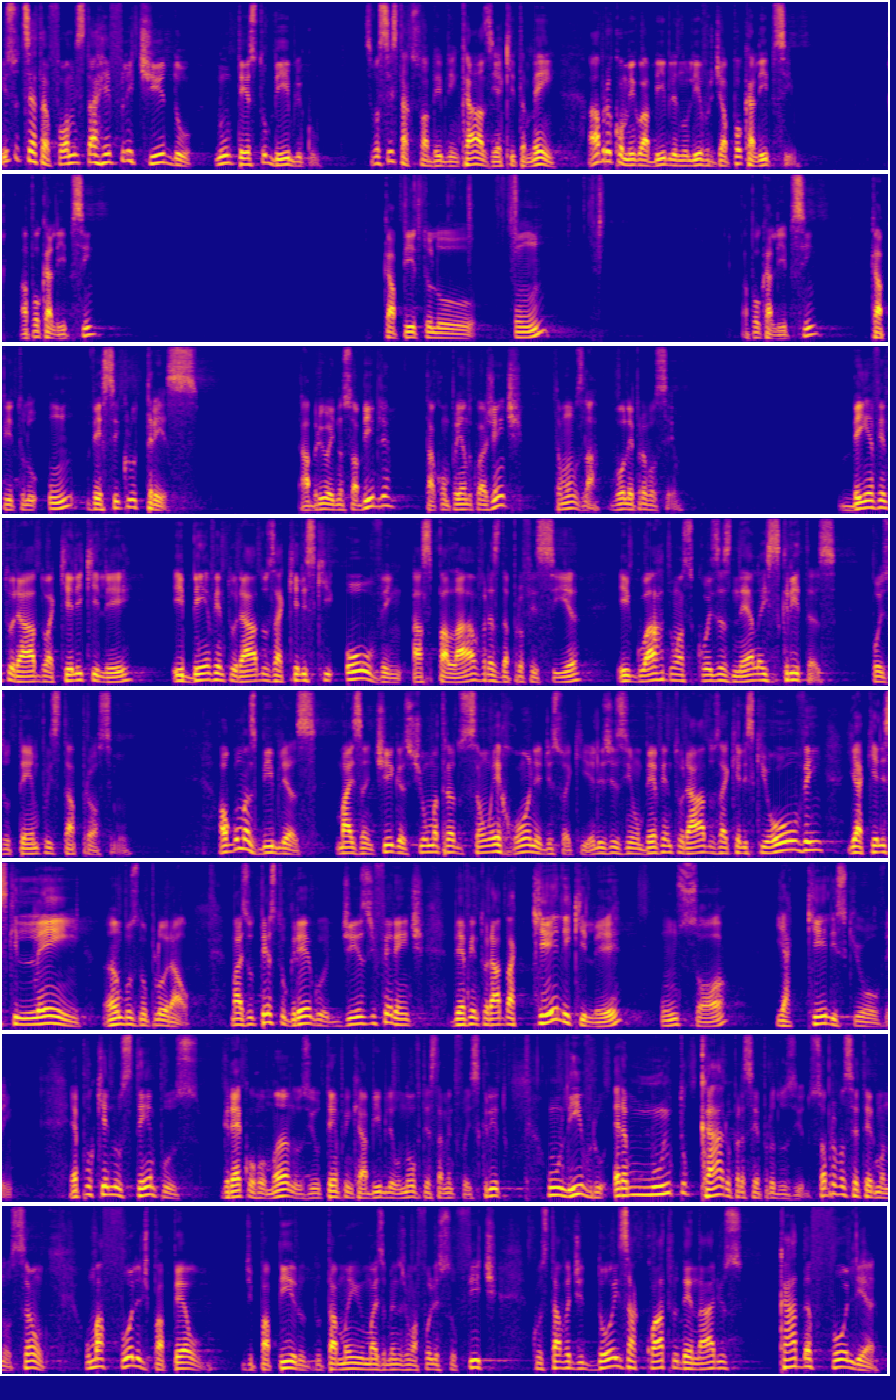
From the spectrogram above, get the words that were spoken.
Isso, de certa forma, está refletido num texto bíblico. Se você está com sua Bíblia em casa e aqui também, abra comigo a Bíblia no livro de Apocalipse. Apocalipse, capítulo 1, Apocalipse, capítulo 1, versículo 3. Abriu aí na sua Bíblia? Está acompanhando com a gente? Então vamos lá, vou ler para você. Bem-aventurado aquele que lê, e bem-aventurados aqueles que ouvem as palavras da profecia e guardam as coisas nela escritas, pois o tempo está próximo. Algumas Bíblias mais antigas tinham uma tradução errônea disso aqui. Eles diziam: Bem-aventurados aqueles que ouvem e aqueles que leem, ambos no plural. Mas o texto grego diz diferente: Bem-aventurado aquele que lê, um só, e aqueles que ouvem. É porque nos tempos greco-romanos e o tempo em que a Bíblia, o Novo Testamento foi escrito, um livro era muito caro para ser produzido. Só para você ter uma noção, uma folha de papel de papiro, do tamanho mais ou menos de uma folha sulfite, custava de dois a quatro denários cada folha.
